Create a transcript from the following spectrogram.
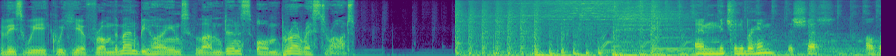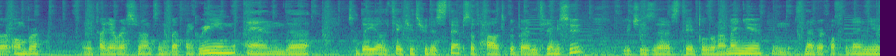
This week we hear from the man behind London's Ombra restaurant. I'm Mitshel Ibrahim, the chef of uh, Ombra, an Italian restaurant in Bethnal Green, and uh, today I'll take you through the steps of how to prepare the tiramisu which is a staple on our menu and it's never off the menu.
